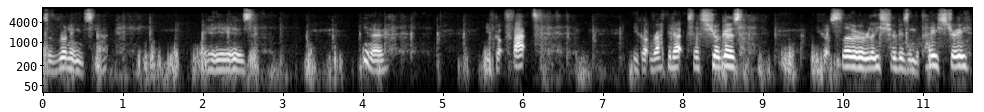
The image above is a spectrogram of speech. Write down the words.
as a running snack is, you know, you've got fat, you've got rapid access sugars, you've got slower release sugars in the pastry,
